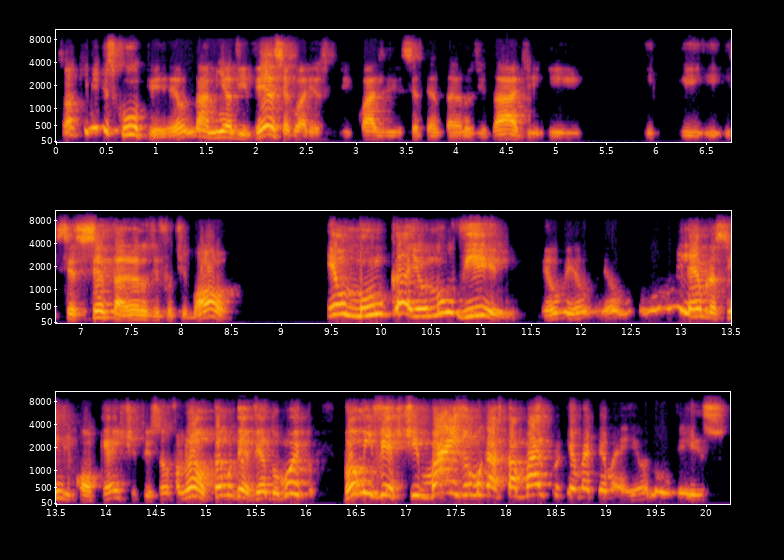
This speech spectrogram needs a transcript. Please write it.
Só que me desculpe, eu, na minha vivência agora de quase 70 anos de idade e, e, e, e 60 anos de futebol, eu nunca, eu não vi, eu, eu, eu não me lembro assim de qualquer instituição falando, não, estamos devendo muito, vamos investir mais, vamos gastar mais porque vai ter mais. Eu não vi isso.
